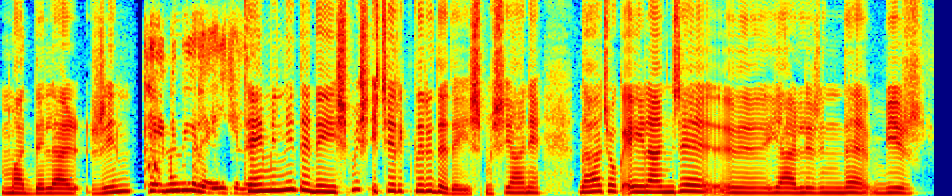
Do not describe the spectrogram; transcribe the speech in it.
maddelerin teminiyle ilgili. Temini de değişmiş, içerikleri de değişmiş. Yani daha çok eğlence e, yerlerinde bir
